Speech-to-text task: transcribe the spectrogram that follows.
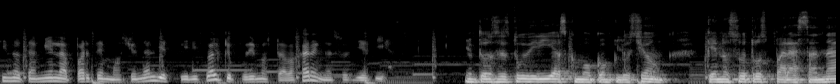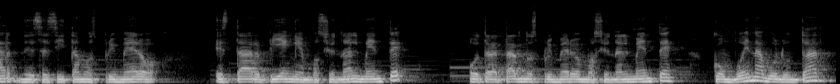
sino también la parte emocional y espiritual que pudimos trabajar en esos 10 días. Entonces tú dirías como conclusión que nosotros para sanar necesitamos primero estar bien emocionalmente o tratarnos primero emocionalmente con buena voluntad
